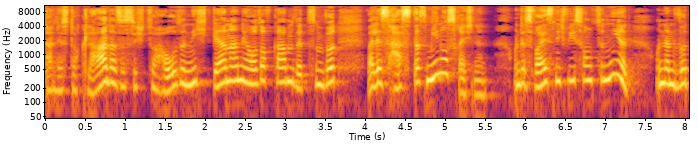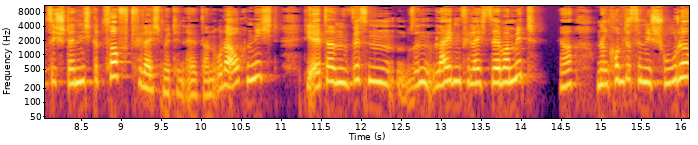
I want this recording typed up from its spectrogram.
dann ist doch klar, dass es sich zu Hause nicht gerne an die Hausaufgaben setzen wird, weil es hasst das Minusrechnen und es weiß nicht, wie es funktioniert. Und dann wird sich ständig gezofft vielleicht mit den Eltern oder auch nicht. Die Eltern wissen, sind, leiden vielleicht selber mit. Ja, und dann kommt es in die Schule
